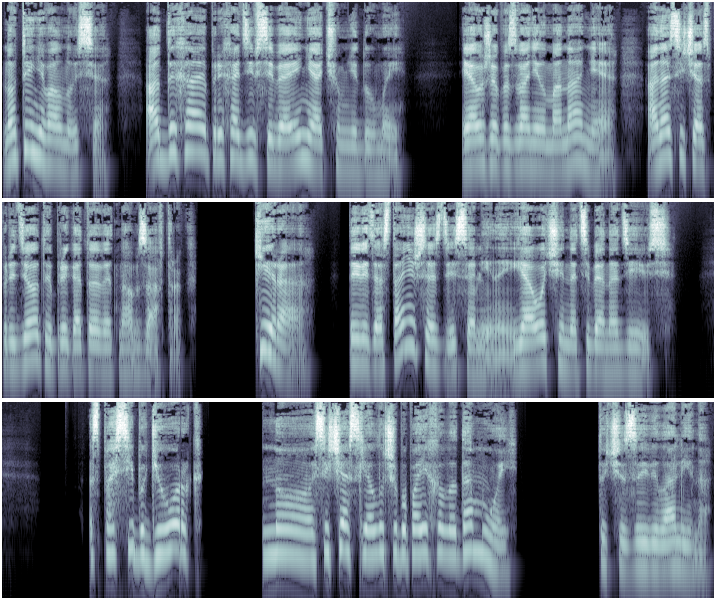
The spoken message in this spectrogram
Но ты не волнуйся. Отдыхай, приходи в себя и ни о чем не думай. Я уже позвонил Манане, она сейчас придет и приготовит нам завтрак. Кира, ты ведь останешься здесь с Алиной? Я очень на тебя надеюсь». «Спасибо, Георг, но сейчас я лучше бы поехала домой», — тотчас заявила Алина.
